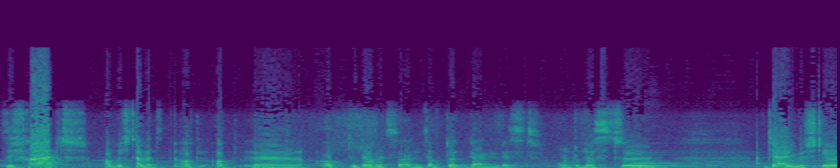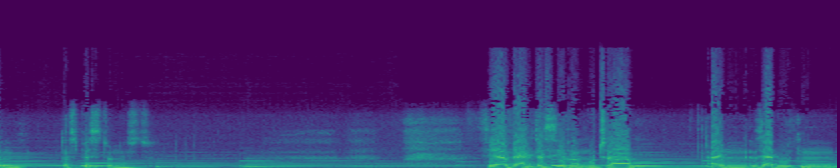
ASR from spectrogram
Sie fragt, ob ich damit, ob, ob, äh, ob du damit zu einem Doktor gegangen bist. Und du musst äh, dir eingestehen, das bist du nicht. Sie erwähnt, dass ihre Mutter einen sehr guten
